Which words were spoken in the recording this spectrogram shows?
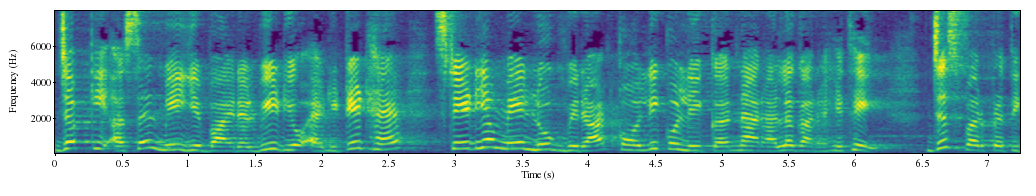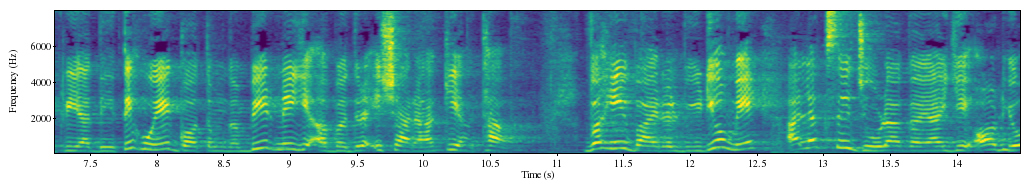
जबकि असल में ये वायरल वीडियो एडिटेड है। स्टेडियम में लोग विराट कोहली को लेकर नारा लगा रहे थे जिस पर प्रतिक्रिया देते हुए गौतम गंभीर ने ये अभद्र इशारा किया था। वहीं वायरल वीडियो में अलग से जोड़ा गया ये ऑडियो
